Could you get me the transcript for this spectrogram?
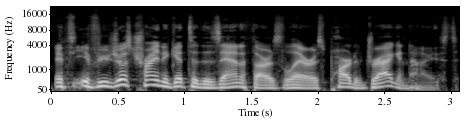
If, if you're just trying to get to the Xanathar's lair as part of Dragon Heist,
